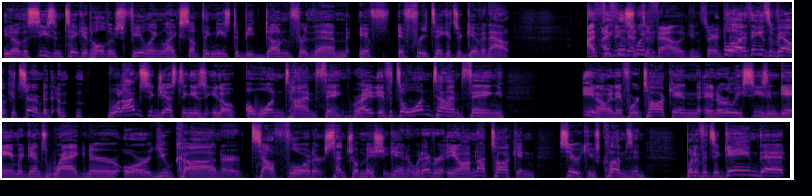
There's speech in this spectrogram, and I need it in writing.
you know the season ticket holders feeling like something needs to be done for them if if free tickets are given out. I think, I think this that's would, a valid concern. well, too. I think it's a valid concern, but um, what I'm suggesting is, you know, a one-time thing, right? If it's a one-time thing, you know, and if we're talking an early season game against Wagner or UConn or South Florida or Central Michigan or whatever, you know, I'm not talking Syracuse Clemson, but if it's a game that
